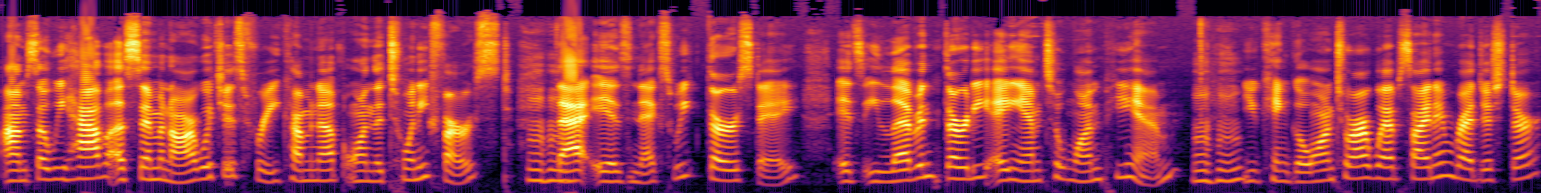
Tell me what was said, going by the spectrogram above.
Um, so we have a seminar which is free coming up on the 21st. That is next week Thursday. It's 11:30 a.m. to 1 p.m. You can go onto our website and register.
